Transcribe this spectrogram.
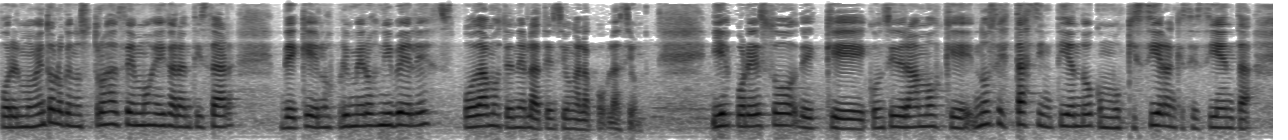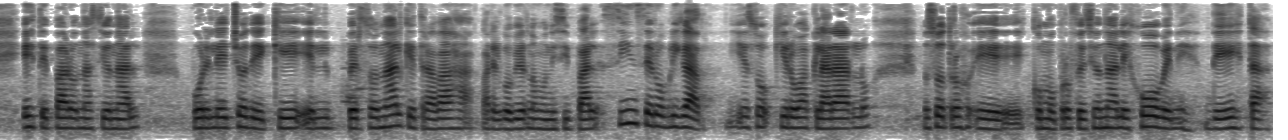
por el momento lo que nosotros hacemos es garantizar de que en los primeros niveles podamos tener la atención a la población. Y es por eso de que consideramos que no se está sintiendo como quisieran que se sienta este paro nacional por el hecho de que el personal que trabaja para el gobierno municipal, sin ser obligado, y eso quiero aclararlo, nosotros eh, como profesionales jóvenes de esta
